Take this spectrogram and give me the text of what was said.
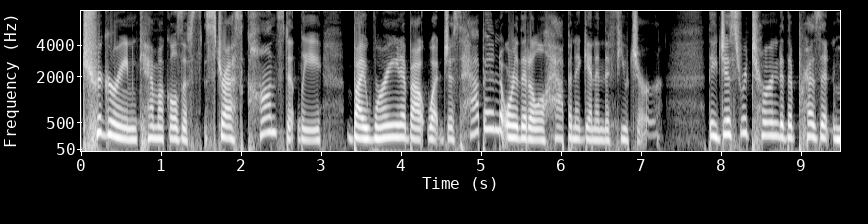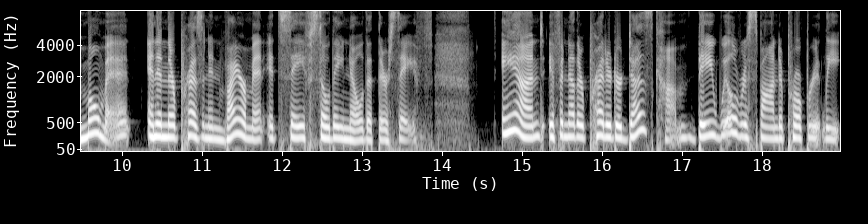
triggering chemicals of stress constantly by worrying about what just happened or that it'll happen again in the future. They just return to the present moment and in their present environment, it's safe so they know that they're safe. And if another predator does come, they will respond appropriately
